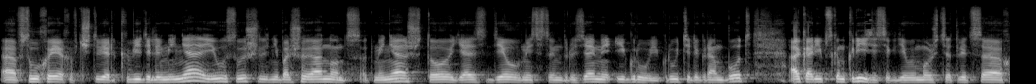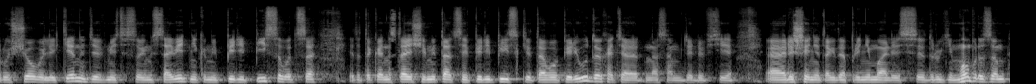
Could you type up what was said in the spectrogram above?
э, в «Слух и эхо» в четверг, видели меня и услышали небольшой анонс от меня, что я сделал вместе с своими друзьями игру. Игру Telegram Telegram-бот о Карибском кризисе, где вы можете от лица Хрущева или Кеннеди вместе со своими советниками переписываться. Это такая настоящая имитация переписки того периода, хотя на самом деле все э, решения тогда принимались другим образом,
